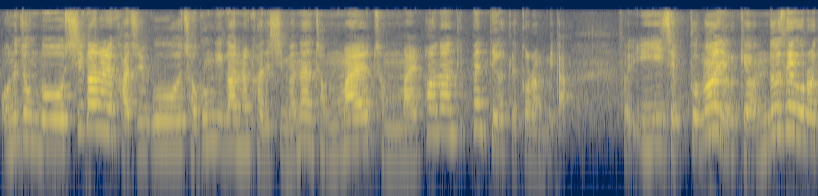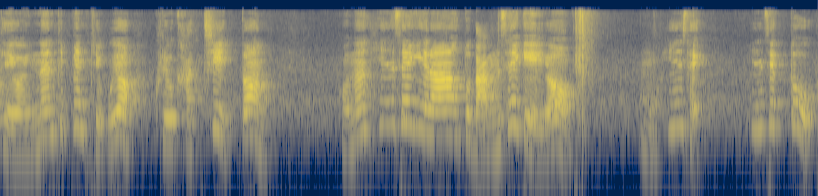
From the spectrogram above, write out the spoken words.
어느 정도 시간을 가지고 적응 기간을 가지시면 정말 정말 편한 티팬티가 될 거랍니다. 그래서 이 제품은 이렇게 연두색으로 되어 있는 티팬티고요. 그리고 같이 있던 거는 흰색이랑 또 남색이에요. 어, 흰색. 흰색도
